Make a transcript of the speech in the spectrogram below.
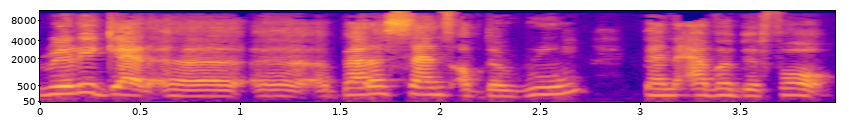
really get a, a, a better sense of the room than ever before.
